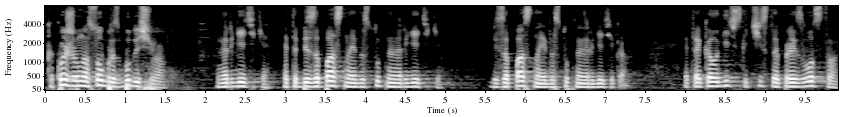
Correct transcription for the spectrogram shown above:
Какой же у нас образ будущего энергетики? Это безопасная и доступная энергетики. Безопасная и доступная энергетика. Это экологически чистое производство,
